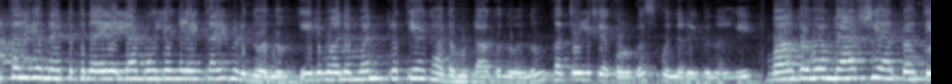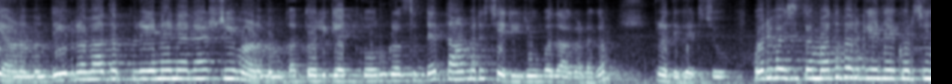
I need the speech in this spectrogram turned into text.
താൽക്കാലിക നേട്ടത്തിനായി എല്ലാ മൂല്യങ്ങളെയും കൈവിടുന്നുവെന്നും തീരുമാനം വൻ പ്രത്യാഘാതമുണ്ടാക്കുന്നുവെന്നും കത്തോലിക്ക കോൺഗ്രസ് മുന്നറിയിപ്പ് നൽകി. ബാന്ധവം രാഷ്ട്രീയ ആത്മഹത്യയാണെന്നും തീവ്രവാദ പ്രീണന രാഷ്ട്രീയമാണെന്നും കത്തോലിക്ക കോൺഗ്രസിന്റെ താമരശ്ശേരി രൂപതാ ഘടകം പ്രതികരിച്ചു. ഒരു വശത്ത് മതവർഗീയതയെക്കുറിച്ച്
